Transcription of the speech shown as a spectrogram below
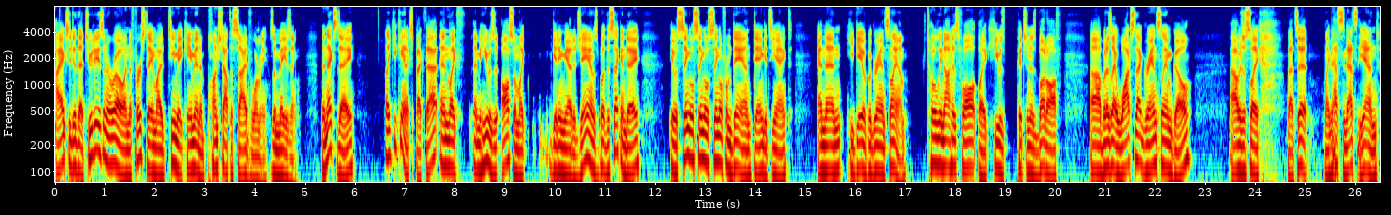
I actually did that two days in a row. And the first day, my teammate came in and punched out the side for me. It was amazing. The next day, like you can't expect that. And like, I mean, he was awesome, like getting me out of jams. But the second day, it was single, single, single from Dan. Dan gets yanked. And then he gave up a grand slam. Totally not his fault. Like he was pitching his butt off. Uh, but as I watched that grand slam go, I was just like, that's it. Like that's that's the end.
